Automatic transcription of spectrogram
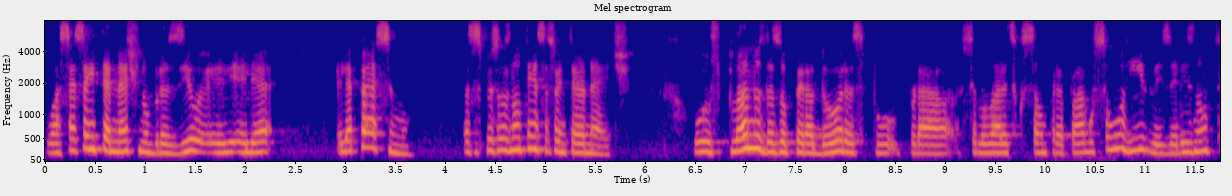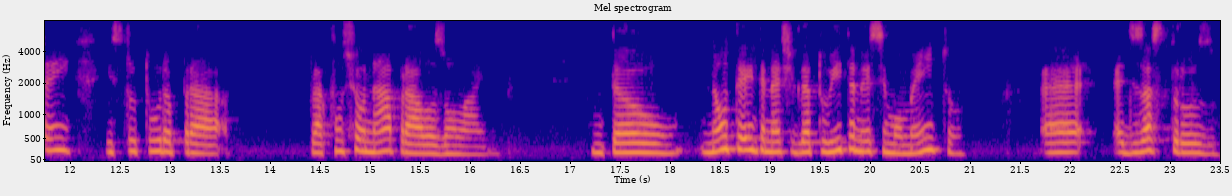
O acesso à internet no Brasil ele, ele é ele é péssimo. Essas pessoas não têm acesso à internet. Os planos das operadoras para celulares que são pré-pagos são horríveis. Eles não têm estrutura para funcionar para aulas online. Então, não ter internet gratuita nesse momento é, é desastroso.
